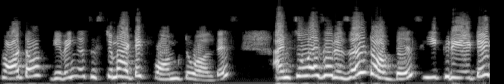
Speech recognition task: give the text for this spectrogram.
thought of giving a systematic form to all this. And so as a result of this, he created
